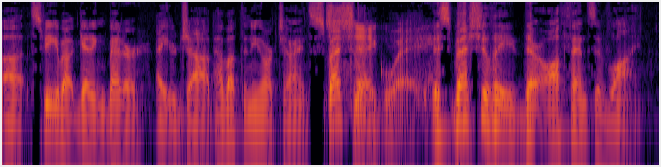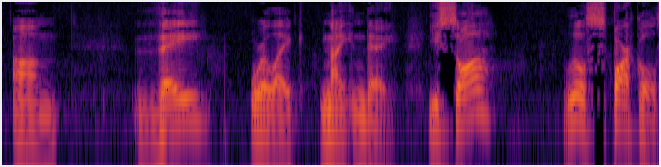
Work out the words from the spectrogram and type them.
Uh, speaking about getting better at your job, how about the New York Giants, especially Segue. especially their offensive line? Um, they were like night and day. You saw little sparkles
